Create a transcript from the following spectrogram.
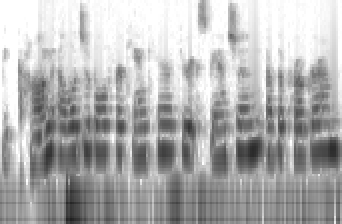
become eligible for KanCare through expansion of the program,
